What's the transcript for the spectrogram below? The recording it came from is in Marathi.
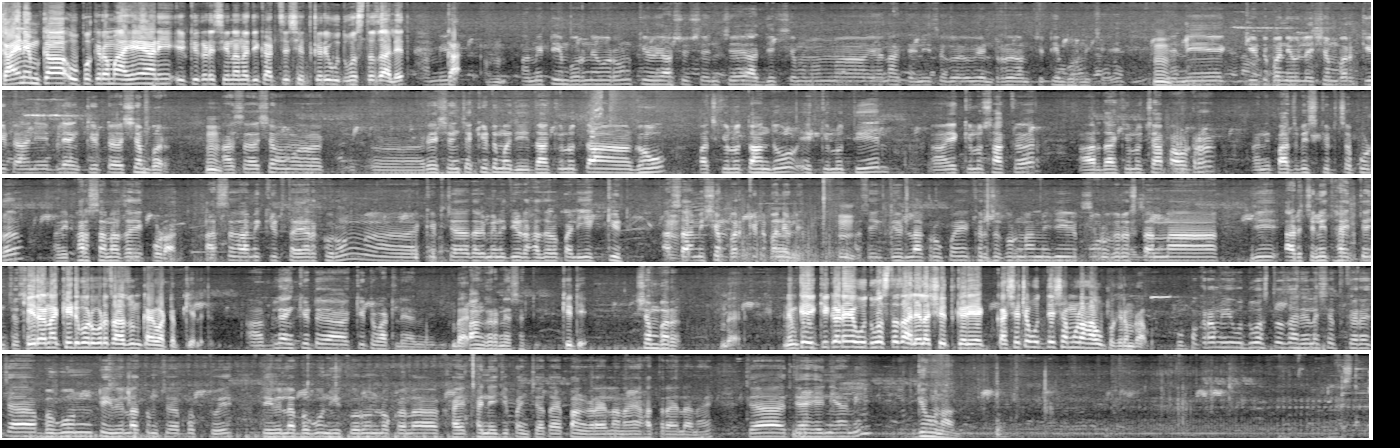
काय नेमका उपक्रम आहे आणि एकीकडे सीना नदीकाठचे शेतकरी उद्ध्वस्त झालेत? आम्ही का. आम्ही टेंभुर्णीवरून केळी असोसिएशनचे अध्यक्ष म्हणून अ, या नात्याने सगळं वेंडर आमचे टेंभुर्णीचे त्यांनी किट बनवले शंभर किट आणि ब्लँकेट शंभर. असं शं अ, रेशनच्या किटमध्ये दहा किलो ता गहू पाच किलो तांदूळ एक किलो तेल अ, एक किलो साखर अर्धा किलो चहा पावडर आणि पाच बिस्किटचं पुडं आणि फरसाणाचा एक पुडा. असं आम्ही किट तयार करून अं, किटच्या दरम्यान दीड हजार रुपयाला एक किट असं आम्ही शंभर किट बनवले असं एक दीड लाख रुपये खर्च करून आम्ही जे पूरग्रस्तांना जे अडचणीत आहेत त्यांच्यासाठी किराणा किट बरोबरच अजून काय वाटप केलं तुम्ही? ब्लँकेट किट वाटले आम्ही. बरं. पांघरण्यासाठी. किती? शंभर. बर. नेमकं एकीकडे उद्ध्वस्त झालेला शेतकरी आहे. कशाच्या उद्देशामुळे हा उपक्रम राबव उपक्रम ही उद्ध्वस्त झालेल्या शेतकऱ्याच्या बघून टी व्हीला तुमच्या बघतोय. टी व्हीला बघून ही करून लोकांना खाय खाण्याची पंचायत आहे पांघरायला नाही हातरायला नाही. त्या त्या ह्याने आम्ही घेऊन आलो.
